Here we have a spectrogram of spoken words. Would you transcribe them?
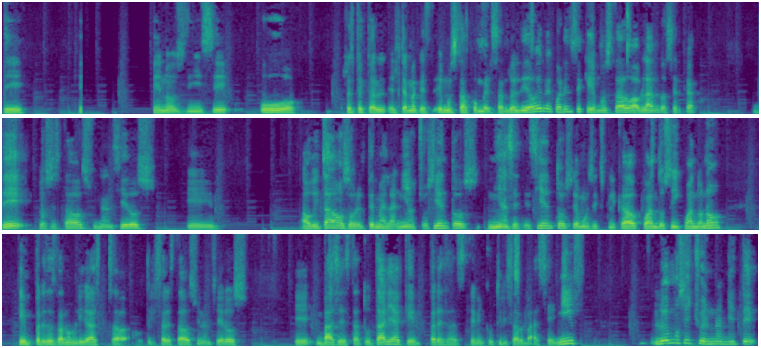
qué nos dice Hugo respecto al tema que hemos estado conversando el día de hoy. Recuérdense que hemos estado hablando acerca de los estados financieros eh, auditados sobre el tema de la NIA 800, NIA 700. Hemos explicado cuándo sí, cuándo no, qué empresas están obligadas a, utilizar estados financieros eh, base estatutaria, qué empresas tienen que utilizar base NIF. Lo hemos hecho en un ambiente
